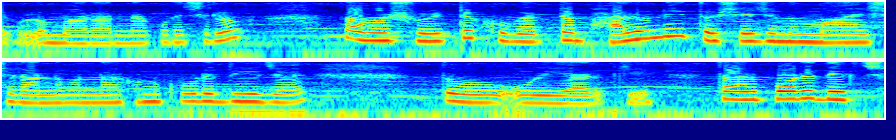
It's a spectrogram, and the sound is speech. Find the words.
এগুলো মা রান্না করেছিল। তো আমার শরীরটা খুব একটা ভালো নেই, তো সেই জন্য মা এসে রান্নাবান্না এখন করে দিয়ে যায়। তো ওই আর কি। তারপরে দেখছি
